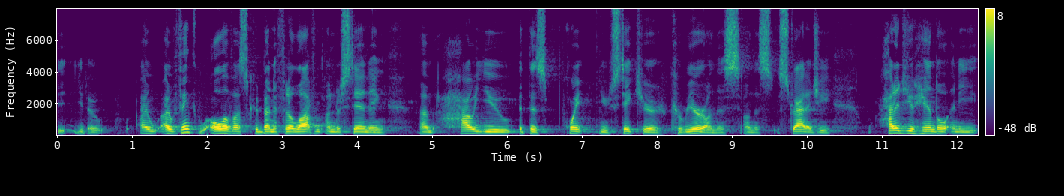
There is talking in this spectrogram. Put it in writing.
you know, I, I think all of us could benefit a lot from understanding um, how you, at this point, you staked your career on this, on this strategy. How did you handle any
